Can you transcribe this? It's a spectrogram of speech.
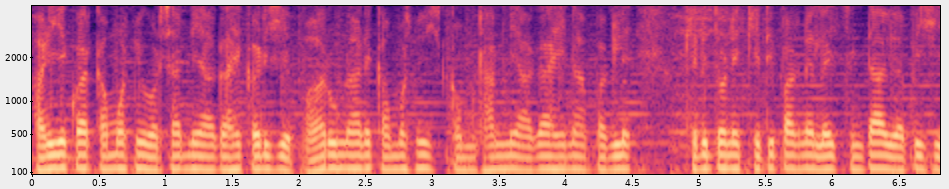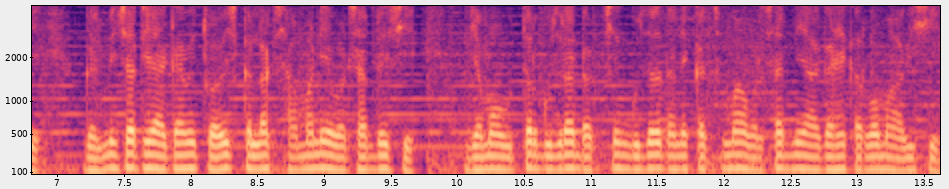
ફરી એકવાર કમોસમી વરસાદની આગાહી કરી છે. ભર ઉનાળે કમોસમી કમઠાણની આગાહીના પગલે ખેડૂતોને ખેતી પાકને લઈ ચિંતા વ્યાપી છે. ગરમી સાથે આગામી ચોવીસ કલાક સામાન્ય વરસાદ રહેશે, જેમાં ઉત્તર ગુજરાત, દક્ષિણ ગુજરાત અને કચ્છમાં વરસાદની આગાહી કરવામાં આવી છે.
